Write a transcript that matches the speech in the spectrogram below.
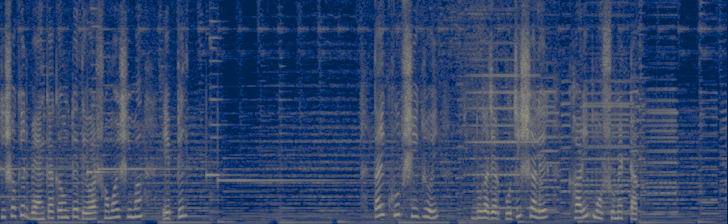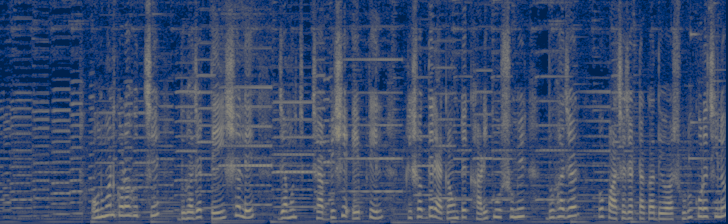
কৃষকের ব্যাংক অ্যাকাউন্টে দেওয়ার সময়সীমা এপ্রিল তাই খুব শীঘ্রই দু হাজার পঁচিশ সালের খারিফ মরশুমের টাকা। অনুমান করা হচ্ছে দু সালে যেমন ছাব্বিশে এপ্রিল কৃষকদের অ্যাকাউন্টে খারিফ মরশুমের দু হাজার ও পাঁচ হাজার টাকা দেওয়া শুরু করেছিল,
